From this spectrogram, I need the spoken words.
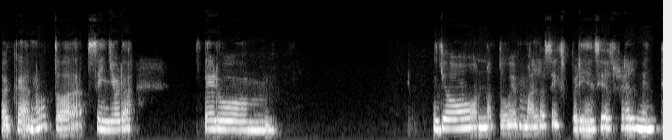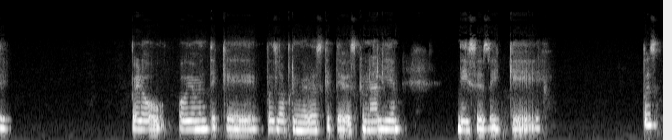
Acá, ¿no? Toda señora. Pero mm, yo no tuve malas experiencias realmente. Pero obviamente que pues la primera vez que te ves con alguien dices de que pues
